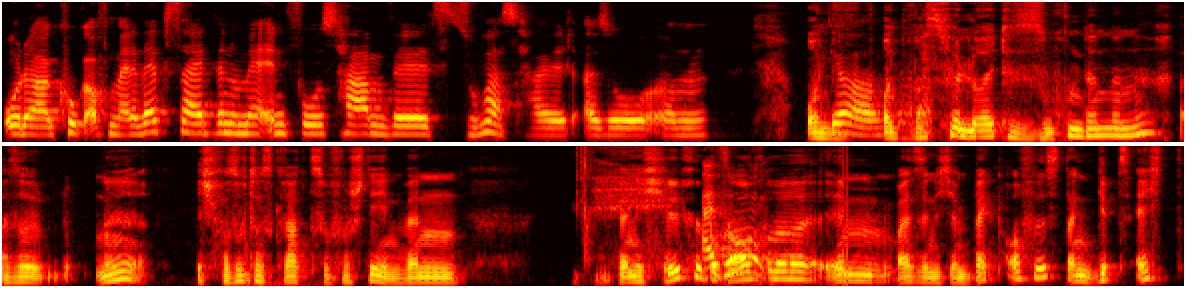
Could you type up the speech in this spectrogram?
oder guck auf meine Website, wenn du mehr Infos haben willst, sowas halt. Also ähm, und ja. und was für Leute suchen dann danach? Also ne, ich versuche das gerade zu verstehen, wenn wenn ich Hilfe also, brauche im, weiß ich nicht, im Backoffice, dann gibt's echt,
